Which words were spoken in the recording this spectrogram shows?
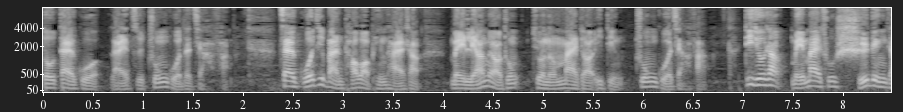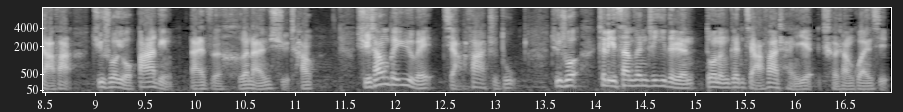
都戴过来自中国的假发。在国际版淘宝平台上，每两秒钟就能卖掉一顶中国假发。地球上每卖出十顶假发，据说有八顶来自河南许昌。许昌被誉为假发之都，据说这里三分之一的人都能跟假发产业扯上关系，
